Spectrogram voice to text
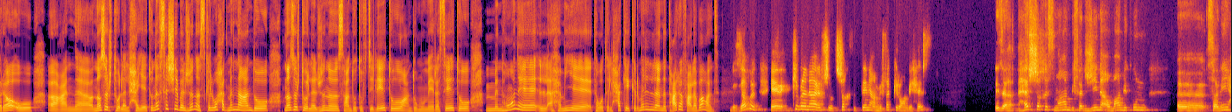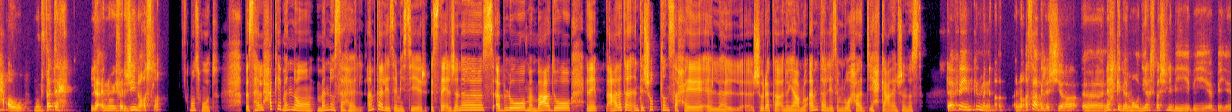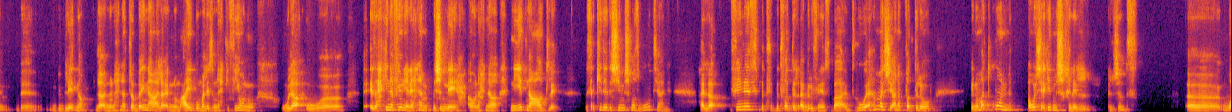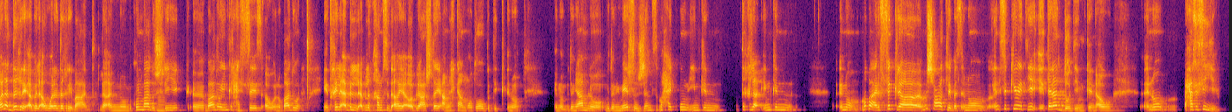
آرائه آه، عن نظرته للحياة. ونفس الشيء بالجنس كل واحد منا عنده نظرته للجنس عنده تفضيلاته عنده ممارساته. من هون هون الأهمية توت الحكي كرمال نتعرف على بعض. بالضبط. يعني كيف بدنا نعرف شو الشخص الثاني عم بيفكر وعم بيحس إذا هالشخص ما عم بيفرجينا أو ما عم بيكون آه، صريح أو منفتح لأنه يفرجينا أصلاً. مزبوط. بس هالحكي منه منه سهل؟ أمتى لازم يصير؟ أثناء الجنس قبله من بعده؟ يعني عادة أنت شو بتنصحي الشركاء إنه يعملوا؟ أمتى لازم الواحد يحكي عن الجنس؟ بتعرفي يمكن من إنه أصعب الأشياء آه، نحكي بهالمواضيع سبيشلي ببلادنا. لأنه نحن تربينا على إنه معيب وما لازم نحكي فيهم و... ولا و... إذا حكينا فيهم يعني إحنا مش منيح أو نحن نيتنا عاطلة. بس أكيد هذا الشيء مش مزبوط يعني. هلأ في ناس بتفضل قبل وفي ناس بعد. هو أهم شيء أنا بفضله إنه ما تكون أول شيء أكيد مش خلال الجنس. أه ولا دغري قبل أو ولا دغري بعد. لأنه بيكون بعده شريك أه بعده يمكن حساس أو إنه بعده يعني تخيلي قبل قبل بخمس دقائق أو قبل عشر دقائق عم نحكي عن الموضوع وبدك إنه إنه بدهم يعملوا بدهم يمارسوا الجنس ما حيكون يمكن تخلق يمكن إنه ما بعرف فكرة مش عاطلة بس إنه insecurity تردد يمكن أو إنه حساسية.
